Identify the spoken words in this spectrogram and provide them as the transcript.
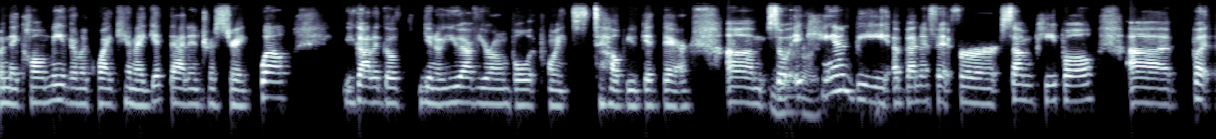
when they call me, they're like, why can't I get that interest rate? Well, you got to go you know you have your own bullet points to help you get there. Um, so it right. can be a benefit for some people uh, but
